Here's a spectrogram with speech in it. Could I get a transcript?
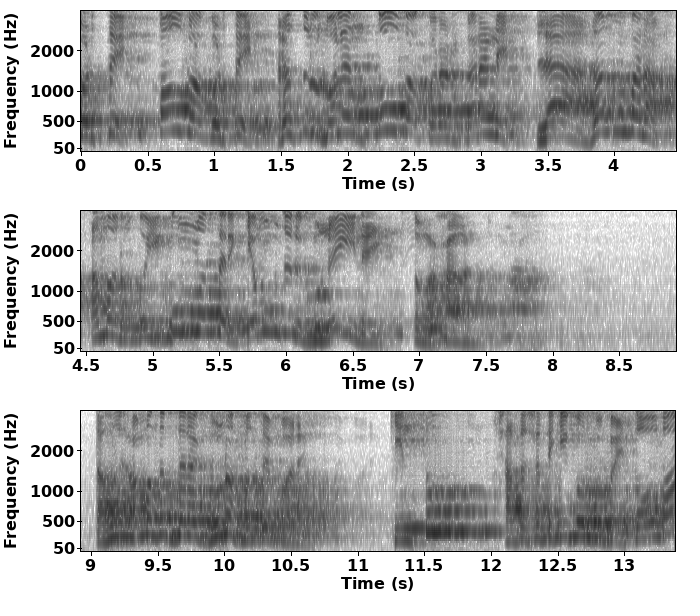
করছে, তওবা করছে। রাসূল বলেন, তওবা করার কারণে আমার ওই উম্মতের কেমন যেন গুনাই নেই। তাহলে আমাদের দ্বারা গুনাহ হতে পারে, কিন্তু সাথে সাথে কি করব ভাই? তওবা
